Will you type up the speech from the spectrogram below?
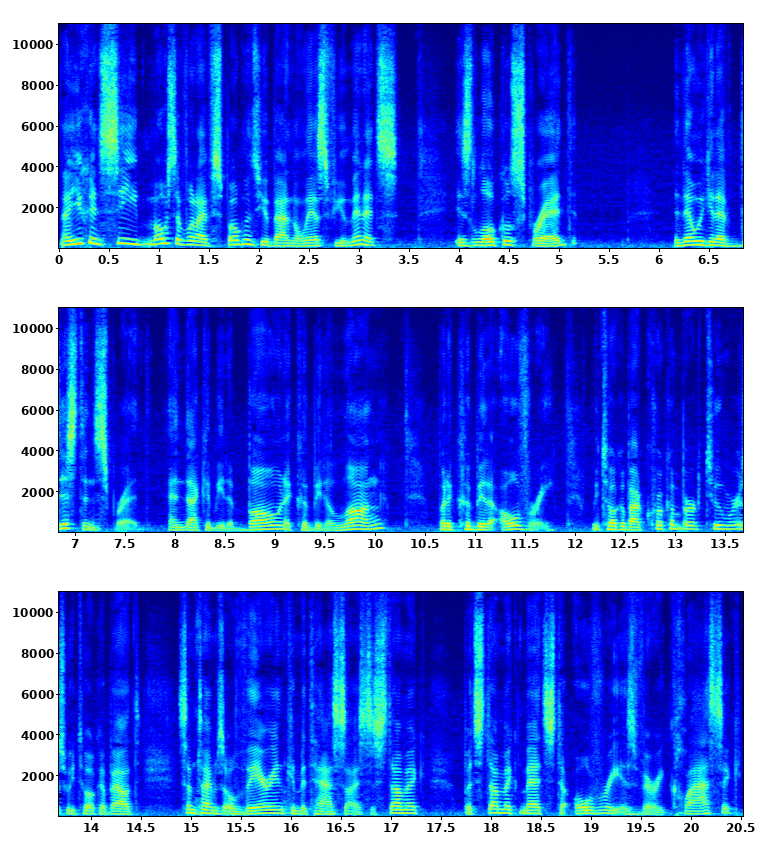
Now you can see most of what I've spoken to you about in the last few minutes is local spread and then we could have distant spread, and that could be the bone, it could be the lung, but it could be the ovary. We talk about Krukenberg tumors. We talk about sometimes ovarian can metastasize to stomach, but stomach mets to ovary is very classic,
